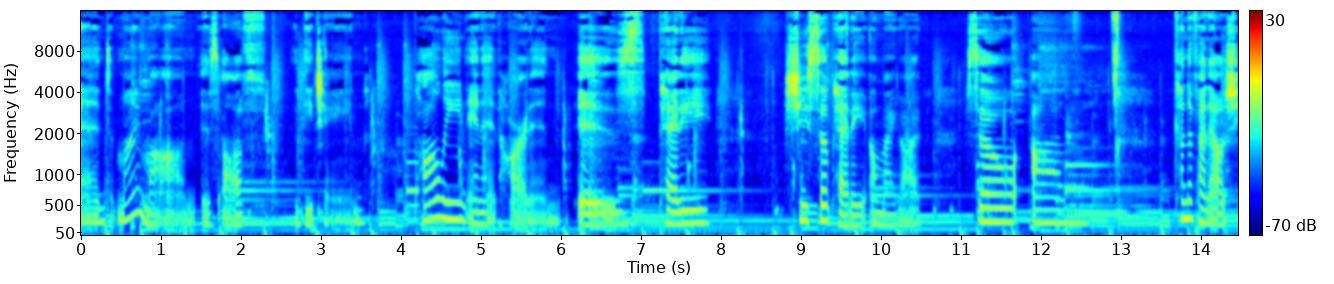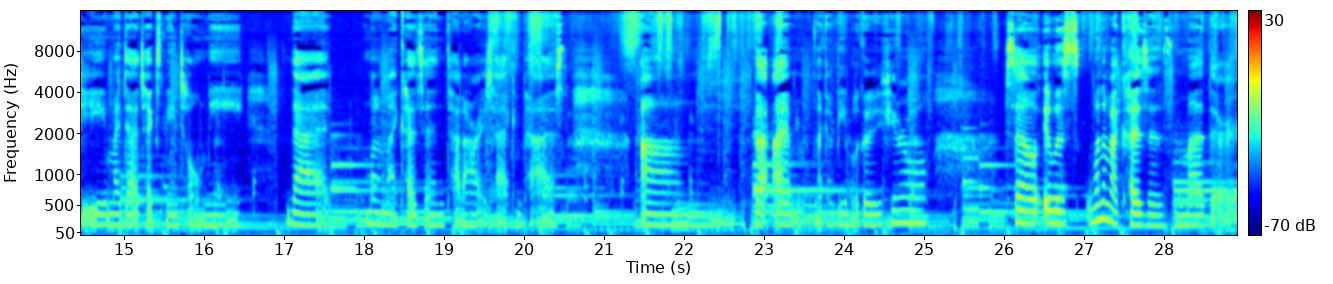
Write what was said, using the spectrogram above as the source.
and my mom is off the chain. Pauline Innit Harden is petty. She's so petty. Oh my god. So, um, kind of find out she, my dad texted me and told me that one of my cousins had a heart attack and passed. Um, but I'm not going to be able to go to the funeral. So it was one of my cousin's mother,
